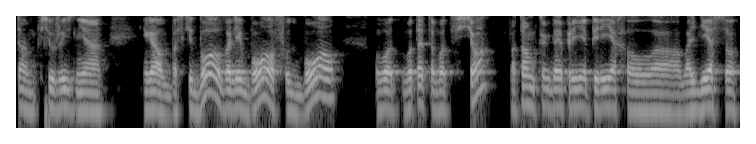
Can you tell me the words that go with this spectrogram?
там всю жизнь я играл в баскетбол, волейбол, футбол, вот, вот это вот все. Потом, когда я при, переехал uh, в Одессу,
